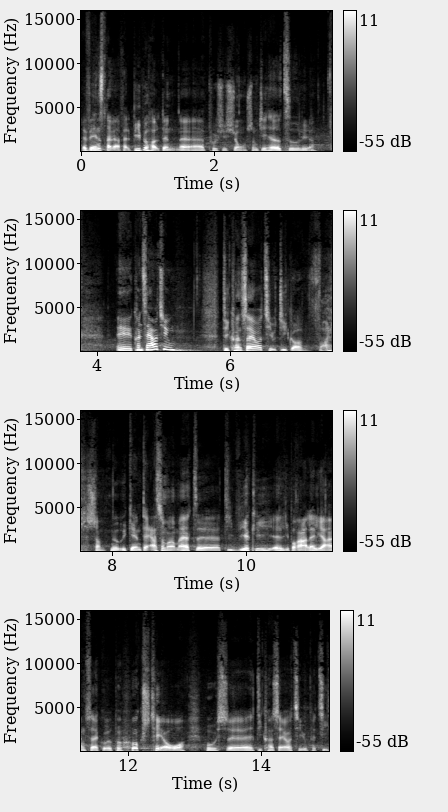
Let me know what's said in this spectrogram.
Venstre i hvert fald bibeholdt den øh, position, som de havde tidligere. Øh, konservativ? De konservative, de går voldsomt ned igen. Det er som om, at øh, de virkelig øh, liberale alliance er gået på hugst herover hos øh, de konservative parti.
